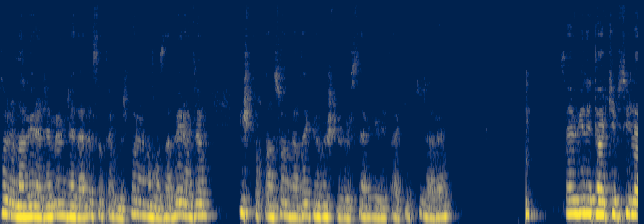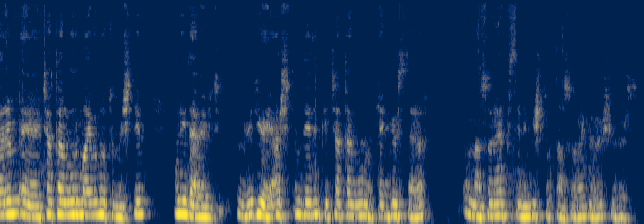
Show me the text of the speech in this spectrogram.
Fırına vereceğim. Önceden ısıtılmış fırınımıza vereceğim. Piştikten sonra da görüşürüz sevgili takipçilerim. Sevgili takipçilerim e, çatal vurmayı unutmuştum. Bunu da videoyu açtım. Dedim ki çatal vururken gösterir. Ondan sonra hepsini piştikten sonra görüşürüz.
